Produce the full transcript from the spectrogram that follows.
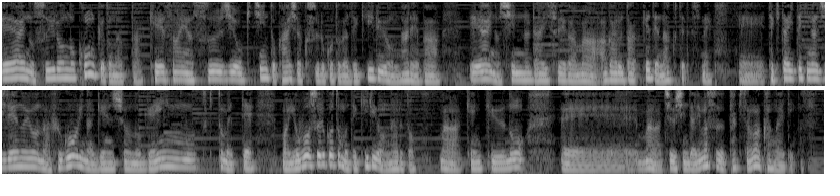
AI の推論の根拠となった計算や数字をきちんと解釈することができるようになれば AI の信頼性がまあ上がるだけでなくてですね、えー、敵対的な事例のような不合理な現象の原因も突き止めて、まあ、予防することもできるようになると、まあ、研究の、えーまあ、中心であります滝さんは考えています。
